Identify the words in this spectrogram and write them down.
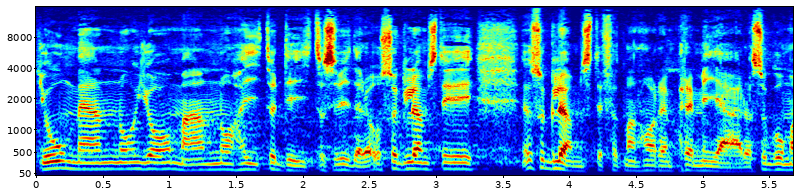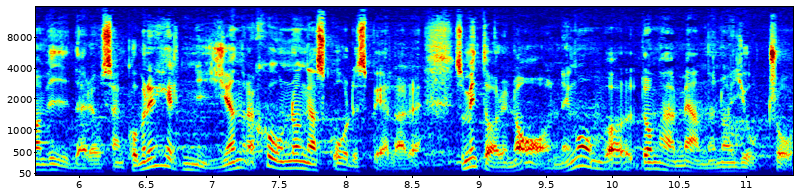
jo men och ja man och hit och dit och så vidare och så glöms det, så glöms det för att man har en premiär och så går man vidare och sen kommer en helt ny generation unga skådespelare som inte har en aning om vad de här männen har gjort så.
